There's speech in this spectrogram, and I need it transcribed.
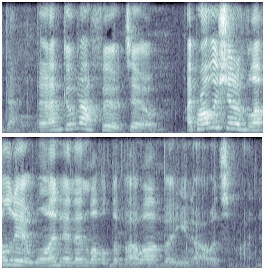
Okay. And I have good enough food too. I probably should have leveled it one and then leveled the bow up, but you know, it's fine.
